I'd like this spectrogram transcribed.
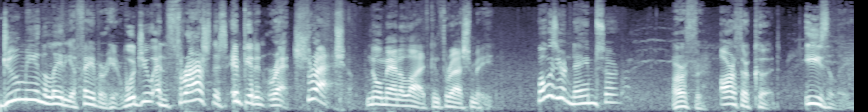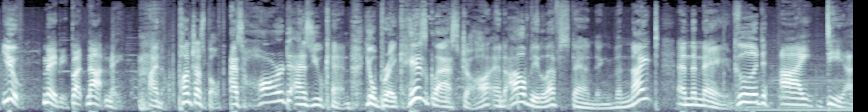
Do me and the lady a favor here, would you? And thrash this impudent wretch. Thrash! No man alive can thrash me. What was your name, sir? Arthur. Arthur could. Easily. You, maybe, but not me. I know. Punch us both as hard as you can. You'll break his glass jaw, and I'll be left standing. The knight and the knave. Good idea.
